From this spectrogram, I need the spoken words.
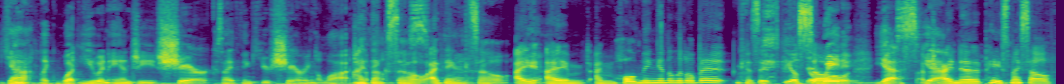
yeah, like what you and Angie share because I think you're sharing a lot. I think so. this. I think Yeah. so. I, I'm I'm holding it a little bit because it feels You're so. waiting. Yes, Yes, I'm yeah. trying to pace myself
